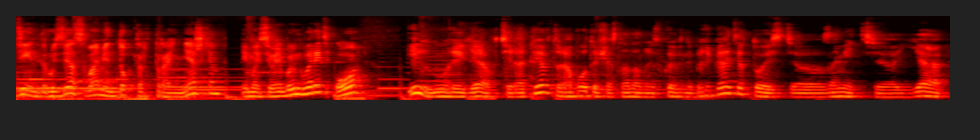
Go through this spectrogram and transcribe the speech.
день, друзья, с вами доктор Тройняшкин, и мы сегодня будем говорить о... Ильнуре, я терапевт, работаю сейчас на данный момент в ковидной бригаде, то есть, э, заметьте, я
